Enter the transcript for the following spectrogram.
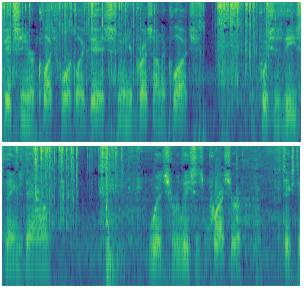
fits in your clutch fork like this. And when you press on the clutch, it pushes these things down, which releases pressure, takes the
